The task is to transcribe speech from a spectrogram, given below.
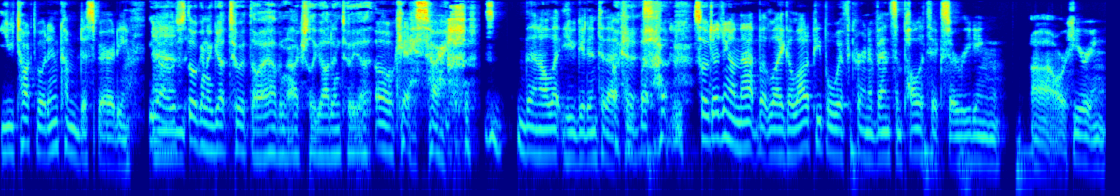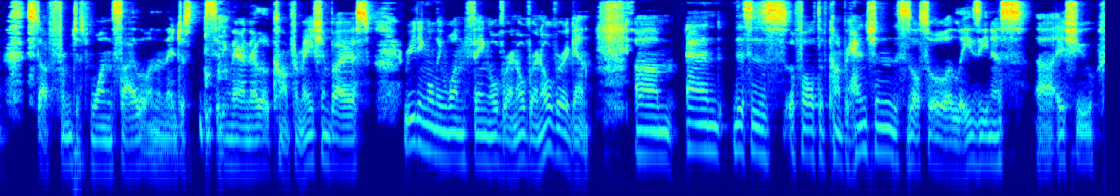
you talked about income disparity. Yeah and... i'm still gonna get to it though. I haven't actually got into it yet. Okay sorry. Then i'll let you get into that okay. but so judging on that but like a lot of people with current events and politics are reading uh, or hearing stuff from just one silo and then they're just sitting there in their little confirmation bias reading only one thing over and over and over again. Um, and this is a fault of comprehension This is also a laziness uh, issue.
